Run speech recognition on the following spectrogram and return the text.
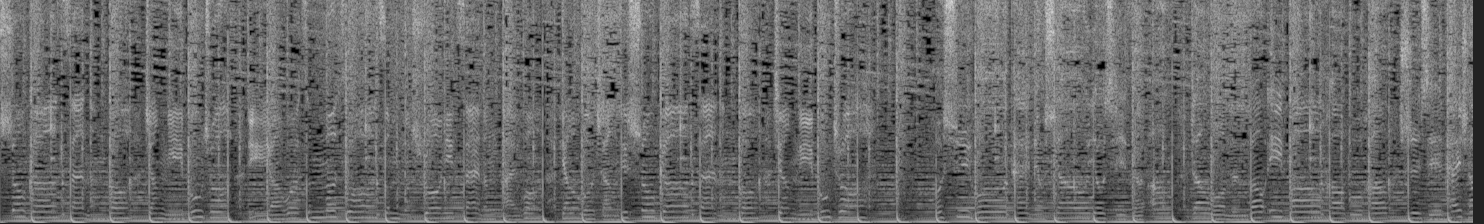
首歌才能够将你捕捉？你要我怎么做，怎么说你才能爱我？要我唱几首歌才能够将你捕捉？或许我太渺小，有几分傲，让我们抱一抱好不好？世界太长，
